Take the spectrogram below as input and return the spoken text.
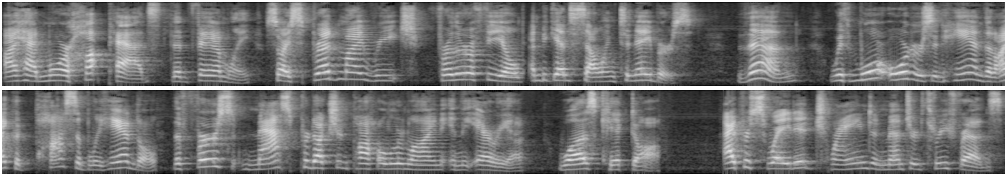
I had more hot pads than family, so I spread my reach further afield and began selling to neighbors. Then, with more orders in hand than I could possibly handle, the first mass production potholder line in the area was kicked off. I persuaded, trained, and mentored three friends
